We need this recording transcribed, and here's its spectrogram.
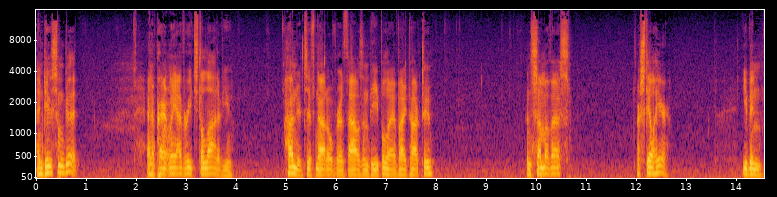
and do some good. And apparently, I've reached a lot of you. Hundreds, if not over a thousand people, have I talked to. And some of us are still here. You've been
